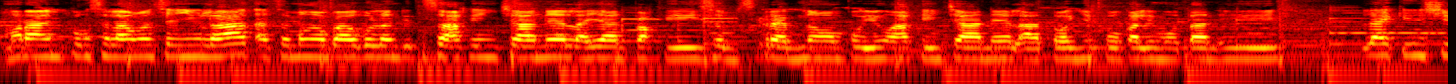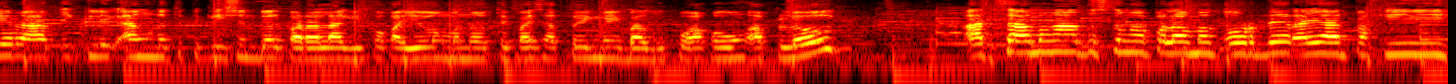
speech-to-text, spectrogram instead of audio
maraming pong salamat sa inyong lahat at sa mga bago lang dito sa aking channel, ayan, paki-subscribe naman po yung aking channel at huwag niyo pong kalimutan i-like and share at i-click ang notification bell para lagi po kayong ma-notify sa tuwing may bago po akong upload. At sa mga gusto nga pala mag-order, ayan, paki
